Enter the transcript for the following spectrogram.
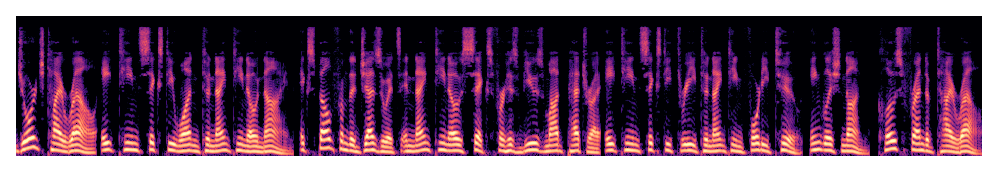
George Tyrrell (1861–1909), expelled from the Jesuits in 1906 for his views. Maude Petre (1863–1942), English nun, close friend of Tyrrell,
